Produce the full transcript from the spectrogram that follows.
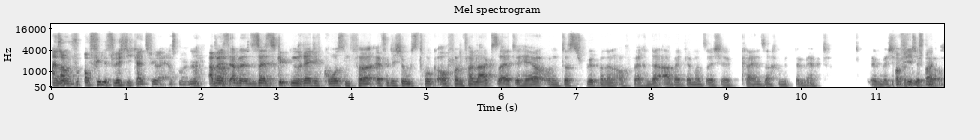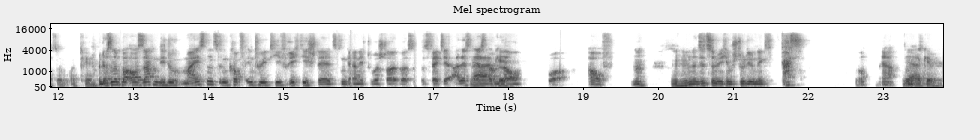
Also aber, auch viele Flüchtigkeitsfehler erstmal. Ne? Aber, ja. es, aber das heißt, es gibt einen relativ großen Veröffentlichungsdruck auch von Verlagsseite her und das spürt man dann auch während der Arbeit, wenn man solche kleinen Sachen mit bemerkt. Irgendwelche Auf jeden Fall. Und, so. okay. und das sind aber auch Sachen, die du meistens im Kopf intuitiv richtig stellst und gar nicht drüber stolperst. Das fällt dir alles ja, erst okay. beim Laut auf. Ne? Mhm. Und dann sitzt du nämlich im Studio und denkst, was? So, ja. Ja, okay.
